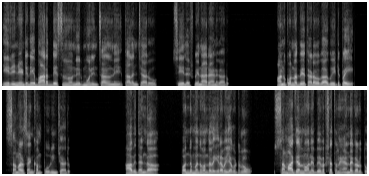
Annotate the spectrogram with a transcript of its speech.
ఈ రెండింటినీ భారతదేశంలో నిర్మూలించాలని తలంచారు శ్రీ లక్ష్మీనారాయణ గారు. అనుకున్నదే తడవగా వీటిపై సమరశంఖం పూరించారు. ఆ విధంగా పంతొమ్మిది వందల ఇరవై ఒకటిలో సమాజంలోని వివక్షతని ఎండగడుతూ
